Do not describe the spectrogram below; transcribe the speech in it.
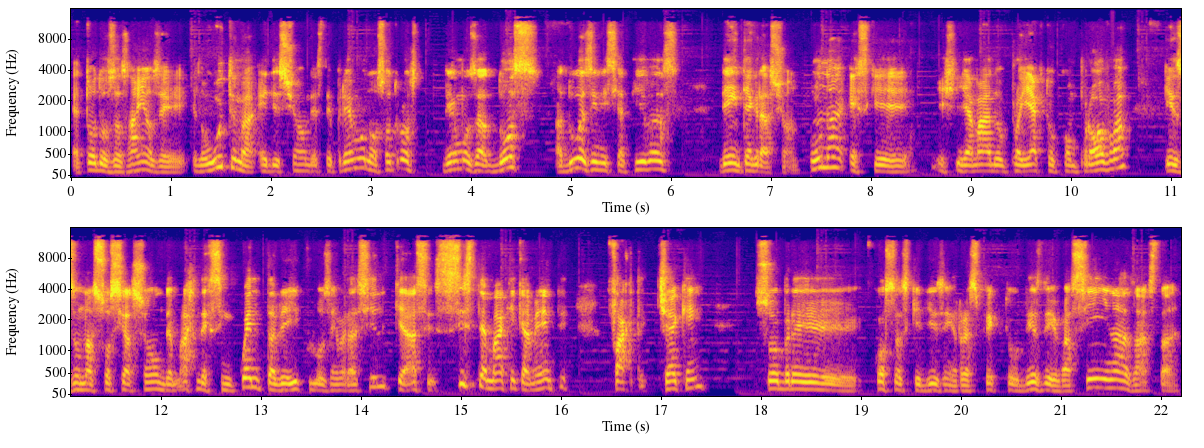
eh, todos los años. Eh, en la última edición de este premio nosotros demos a dos, a dos iniciativas de integración. Una es que es llamado Proyecto Comprova, que es una asociación de más de 50 vehículos en Brasil que hace sistemáticamente fact-checking sobre cosas que dicen respecto desde vacinas hasta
